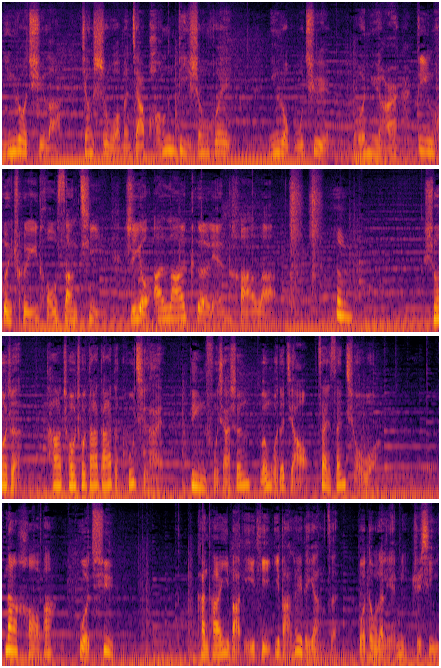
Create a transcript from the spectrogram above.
您若去了，将使我们家蓬荜生辉；您若不去，我女儿定会垂头丧气，只有安拉可怜她了。说着，她抽抽搭搭地哭起来。并俯下身吻我的脚，再三求我。那好吧，我去。看他一把鼻涕一把泪的样子，我动了怜悯之心，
